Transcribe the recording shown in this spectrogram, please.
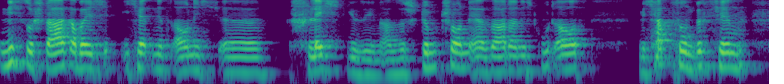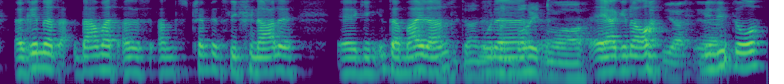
nicht so stark, aber ich, ich hätte ihn jetzt auch nicht äh, schlecht gesehen. Also es stimmt schon, er sah da nicht gut aus. Mich hat so ein bisschen erinnert damals ans, ans Champions League Finale äh, gegen Inter Mailand. Daniel oder. Oh, Ja, genau. ja, Milito.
